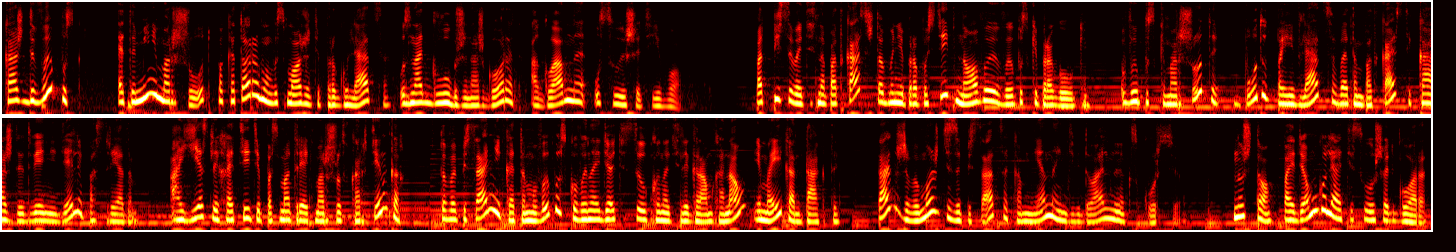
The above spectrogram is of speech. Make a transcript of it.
Каждый выпуск – это мини-маршрут, по которому вы сможете прогуляться, узнать глубже наш город, а главное – услышать его. Подписывайтесь на подкаст, чтобы не пропустить новые выпуски прогулки. Выпуски маршруты будут появляться в этом подкасте каждые две недели по средам. А если хотите посмотреть маршрут в картинках, то в описании к этому выпуску вы найдете ссылку на телеграм-канал и мои контакты. Также вы можете записаться ко мне на индивидуальную экскурсию. Ну что, пойдем гулять и слушать город?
